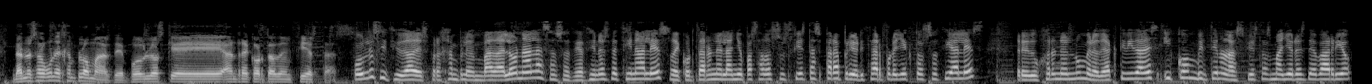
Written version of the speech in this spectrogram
Danos algún ejemplo más de pueblos que han recortado en fiestas. Pueblos y ciudades, por ejemplo, en Badalona, las asociaciones vecinales recortaron el año pasado sus fiestas para priorizar proyectos sociales, redujeron el número de actividades y convirtieron las fiestas mayores de barrio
